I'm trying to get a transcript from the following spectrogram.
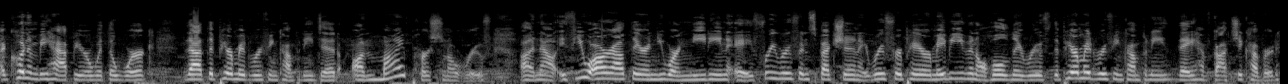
I couldn't be happier with the work that the Pyramid Roofing Company did on my personal roof. Uh, now, if you are out there and you are needing a free roof inspection, a roof repair, maybe even a whole new roof, the Pyramid Roofing Company, they have got you covered.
